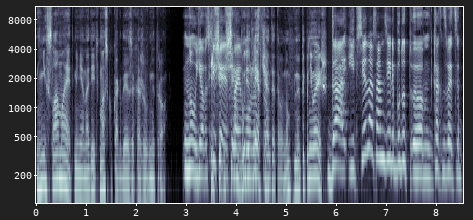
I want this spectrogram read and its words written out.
не сломает меня надеть маску, когда я захожу в метро. Ну, я восхищаюсь и всем своим будет мужеством. легче от этого, ну, ну ты понимаешь? Да, и все на самом деле будут, э, как называется,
